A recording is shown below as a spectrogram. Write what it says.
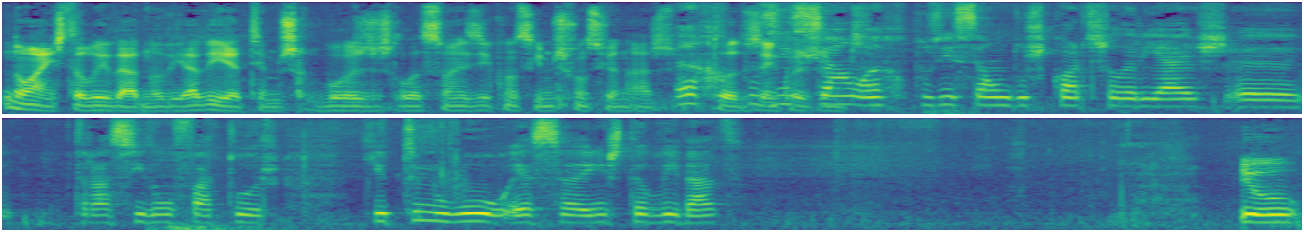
Não há instabilidade no dia a dia, temos boas relações e conseguimos funcionar a todos em conjunto. A reposição dos cortes salariais uh, terá sido um fator que atenuou essa instabilidade? Eu,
